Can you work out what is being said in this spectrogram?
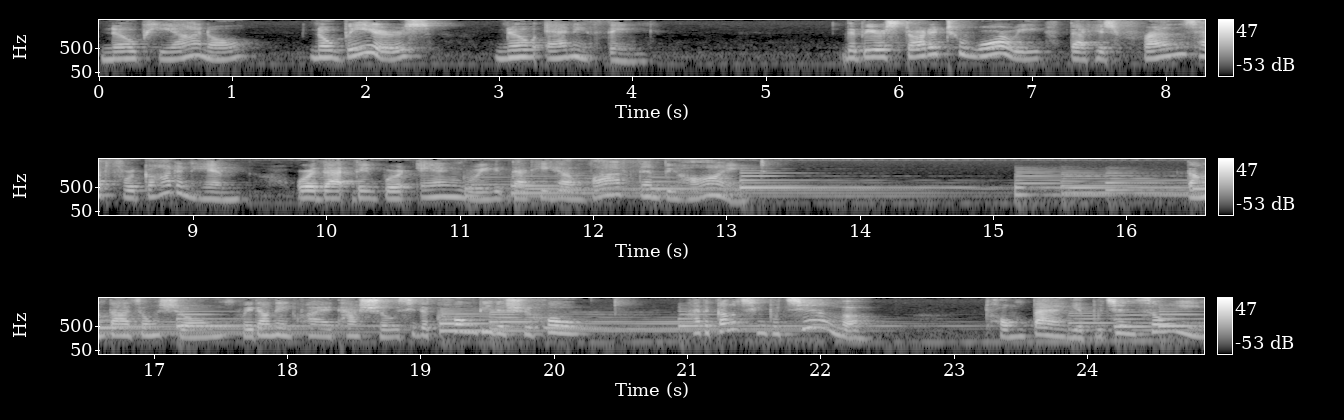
No piano, no bears, no anything. The bear started to worry that his friends had forgotten him or that they were angry that he had left them behind. 当大棕熊回到那块他熟悉的空地的时候，他的钢琴不见了，同伴也不见踪影，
